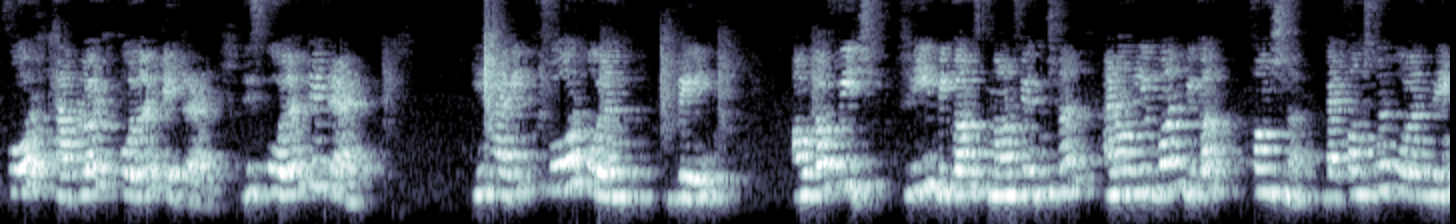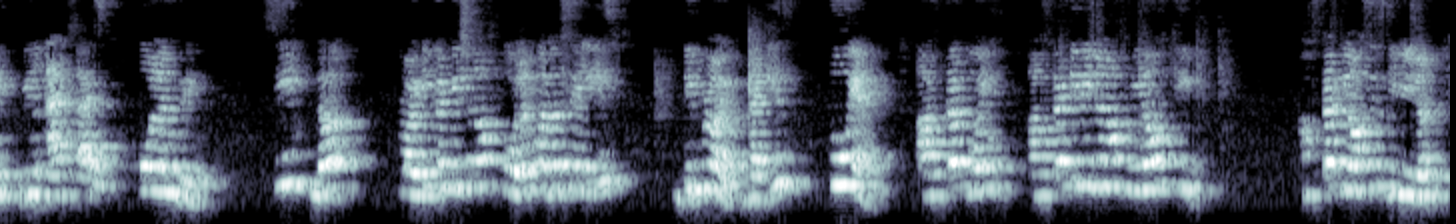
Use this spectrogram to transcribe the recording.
four haploid pollen tetrad. This pollen tetrad is having four pollen grain out of which three becomes non-functional and only one becomes functional. That functional pollen grain will act as pollen grain. See the ploidy condition of pollen mother cell is diploid that is 2n. After going after division of meiosis after meiosis division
